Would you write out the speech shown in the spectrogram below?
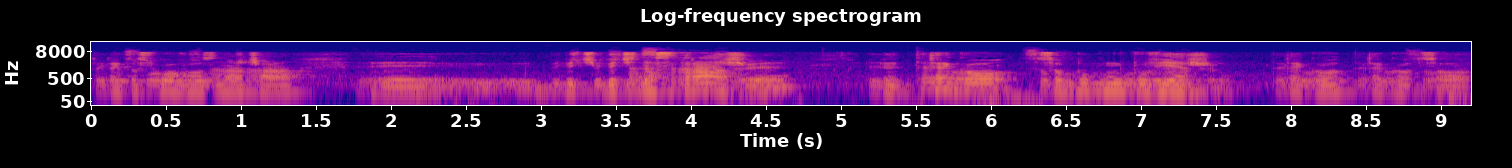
tutaj to słowo oznacza e, być, być na straży e, tego, co Bóg mu powierzył, tego, tego co,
